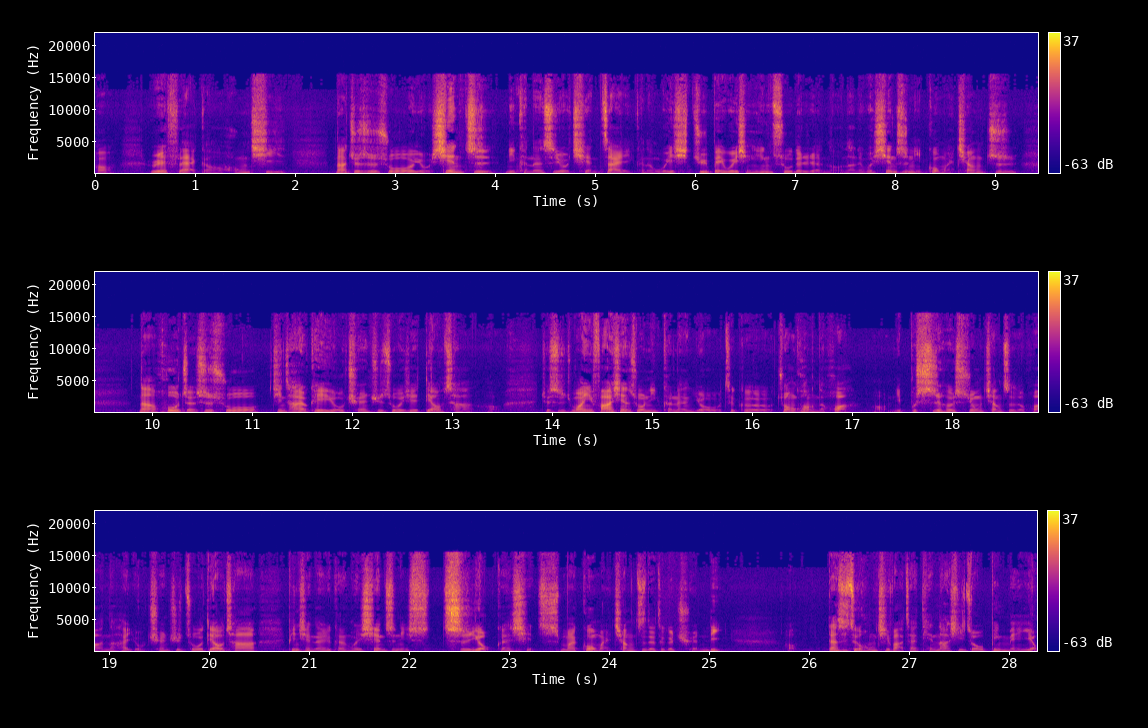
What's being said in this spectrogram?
哦，Red Flag 哦，红旗，那就是说有限制，你可能是有潜在可能危具备危险因素的人哦，那你会限制你购买枪支。那或者是说，警察有可以有权去做一些调查，哦，就是万一发现说你可能有这个状况的话，哦，你不适合使用枪支的话，那他有权去做调查，并且呢，有可能会限制你持持有跟限买购买枪支的这个权利。好，但是这个红旗法在田纳西州并没有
